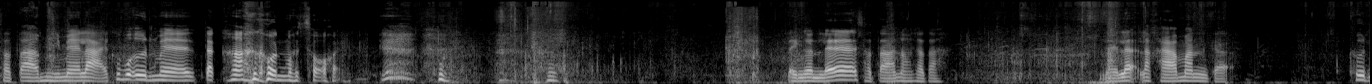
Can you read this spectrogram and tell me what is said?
สาวตามีแม่หลายคือบ่เอิญแม่จักห้าคนมาซอยได้เงินแล้วสาวตาเนาะสาวตาไหนละราคามันก็ขึ้น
